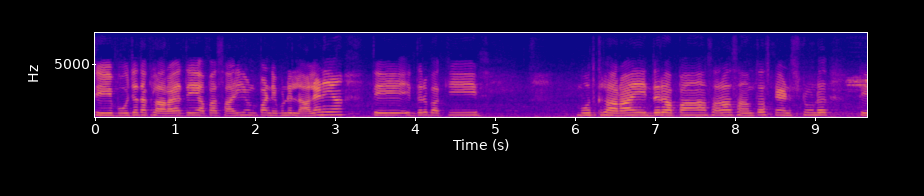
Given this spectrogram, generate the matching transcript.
ਤੇ ਬਹੁਤ ਜ਼ਿਆਦਾ ਖਲਾਰਾ ਹੈ ਤੇ ਆਪਾਂ ਸਾਰੀ ਹੁਣ ਭਾਂਡੇ ਭੁੰਡੇ ਲਾ ਲੈਣੇ ਆ ਤੇ ਇੱਧਰ ਬਾਕੀ ਬਹੁਤ ਖਲਾਰਾ ਹੈ, ਇੱਧਰ ਆਪਾਂ ਸਾਰਾ ਸਾਂਭਤਾ ਸਟੈਂਡ ਸਟੂੰਡ ਤੇ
